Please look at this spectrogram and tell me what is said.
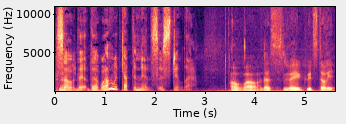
So the the one with Captain Nils is still there. Oh wow, that's a very good story.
